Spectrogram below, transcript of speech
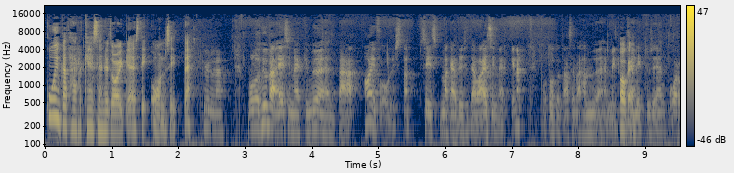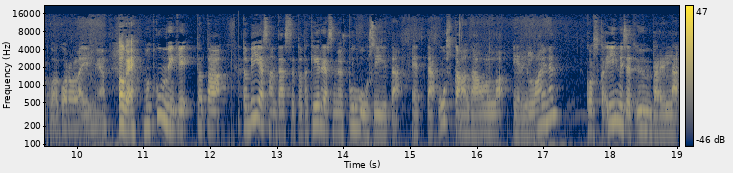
kuinka tärkeä se nyt oikeasti on sitten. Kyllä. Mulla on hyvä esimerkki myöhempää iPhoneista. Siis mä käytin sitä vain esimerkkinä, mutta otetaan se vähän myöhemmin. Okay. Se liittyy siihen korkoa korolle ilmiöön. Okay. Mutta kumminkin, tota, Tobiashan tässä tota, kirjassa myös puhuu siitä, että uskaltaa olla erilainen, koska ihmiset ympärillä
